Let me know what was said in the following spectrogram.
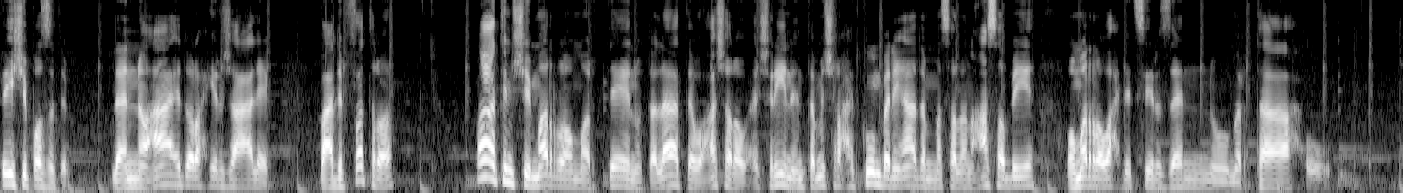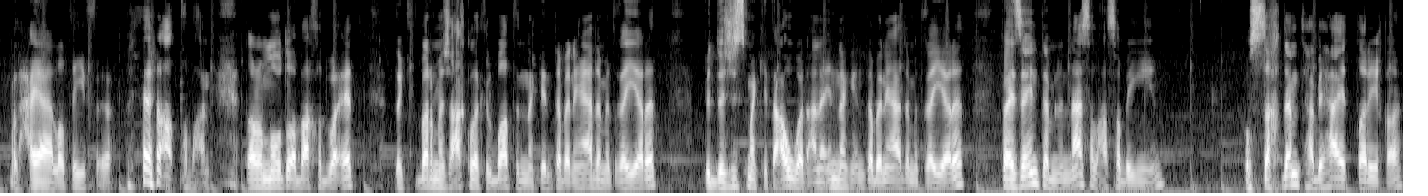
في شيء positive لأنه عائده راح يرجع عليك. بعد بفترة راح تمشي مرة ومرتين وثلاثة وعشرة وعشرين أنت مش راح تكون بني آدم مثلا عصبي ومرة واحدة تصير زن ومرتاح و... والحياة لطيفة. لا طبعا. طبعا الموضوع بأخذ وقت. بدك تبرمج عقلك الباطن إنك أنت بني آدم تغيرت. بده جسمك يتعود على إنك أنت بني آدم تغيرت. فإذا أنت من الناس العصبيين واستخدمتها بهاي الطريقة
